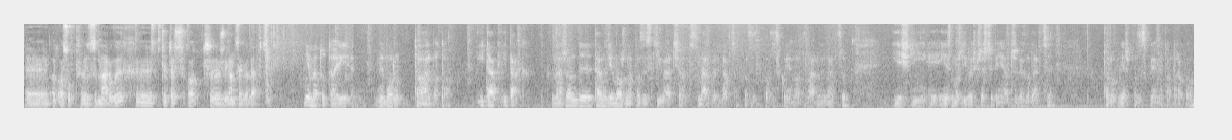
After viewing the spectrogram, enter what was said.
e, od osób zmarłych, e, czy też od żyjącego dawcy? Nie ma tutaj wyboru to albo to. I tak, i tak. Narządy tam, gdzie można pozyskiwać od zmarłych dawców, pozyskujemy od zmarłych dawców. Jeśli jest możliwość przeszczepienia od żywego dawcy, to również pozyskujemy tą drogą,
